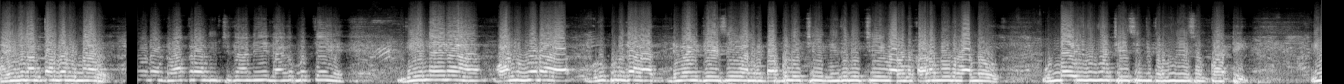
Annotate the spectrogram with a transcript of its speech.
మహిళలంతా కూడా ఉన్నారు. కూడా డ్వాక్రా నుంచి కానీ లేకపోతే దేన్నైనా వాళ్ళు కూడా గ్రూపులుగా డివైడ్ చేసి వాళ్ళకి డబ్బులు ఇచ్చి నిధులు ఇచ్చి వాళ్ళ కళ మీద వాళ్ళు ఉండే విధంగా చేసింది తెలుగుదేశం పార్టీ. ఈ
